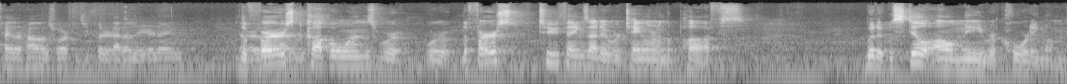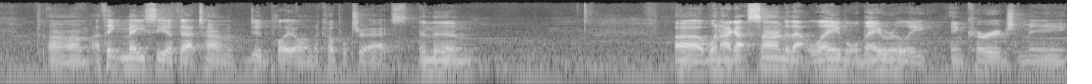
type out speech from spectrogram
Taylor Hollingsworth? Did you put it out under your name? The early first albums? couple ones were, were the first two things I did were Taylor and the Puffs, but it was still all me recording them. Um, I think Macy at that time did play on a couple tracks, and then uh, when I got signed to that label, they really encouraged me,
